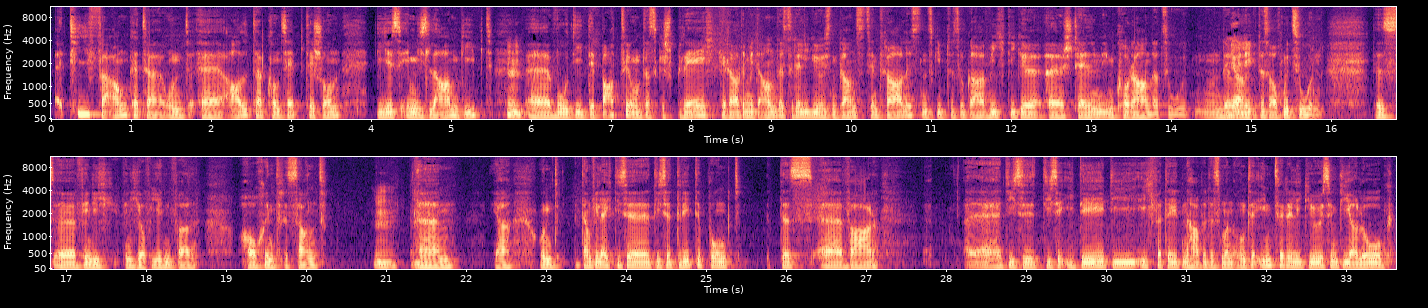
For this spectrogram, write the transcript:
äh, tief verankerter und äh, alter Konzepte schon, die es im Islam gibt, äh, wo die Debatte und das Gespräch gerade mit Andersreligiösen ganz zentral ist. Und es gibt da sogar wichtige äh, Stellen im Koran dazu. Und er Ja. belegt das auch mit Suren. Das äh, finde ich, finde ich auf jeden Fall auch interessant. Ähm, ja, und dann vielleicht diese, dieser dritte Punkt, das äh, war äh, diese, diese Idee, die ich vertreten habe, dass man unter interreligiösem Dialog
